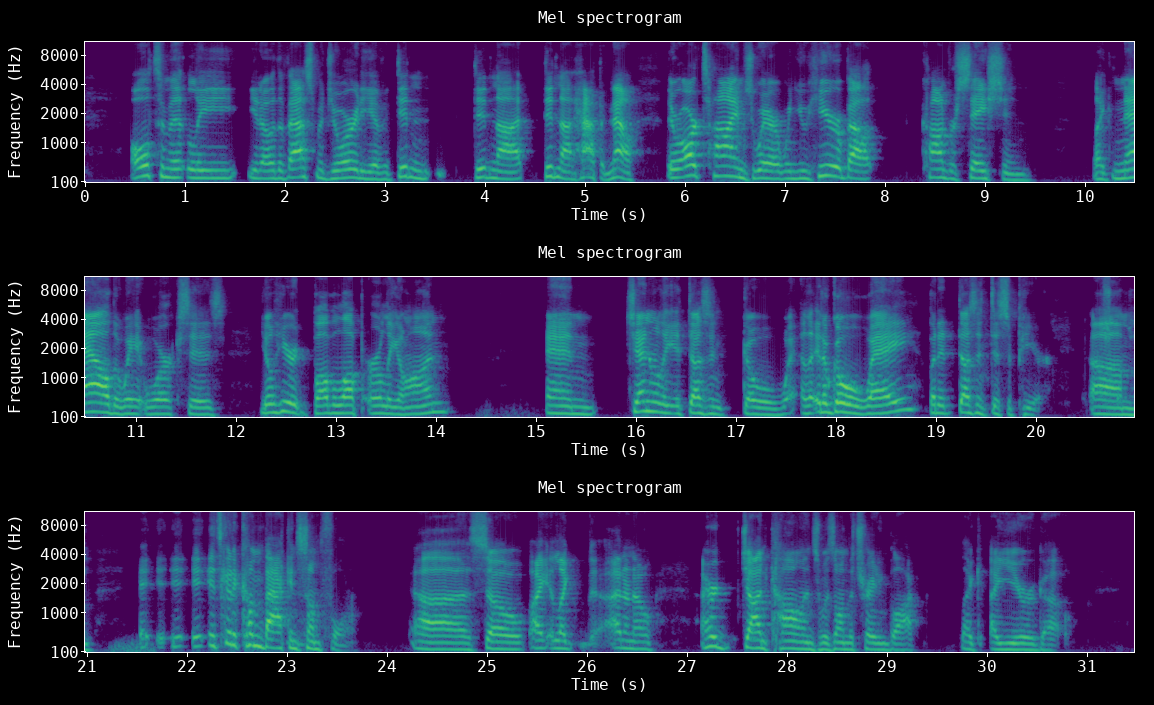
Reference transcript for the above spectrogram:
ultimately, you know, the vast majority of it didn't did not did not happen. Now, there are times where when you hear about conversation, like now the way it works is you'll hear it bubble up early on and generally it doesn't go away it'll go away but it doesn't disappear. Um, it, it, it's going to come back in some form. Uh, so i like i don't know. I heard john collins was on the trading block like a year ago,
